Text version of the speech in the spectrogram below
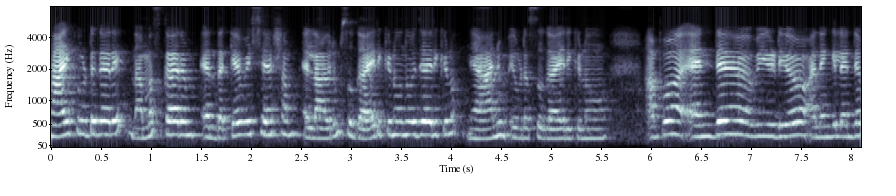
ഹായ് കൂട്ടുകാരെ നമസ്കാരം. എന്തൊക്കെയാ വിശേഷം? എല്ലാവരും സുഖമായിരിക്കണമെന്ന് വിചാരിക്കണു ഞാനും ഇവിടെ സുഖമായിരിക്കണു അപ്പോൾ എന്റെ വീഡിയോ അല്ലെങ്കിൽ എന്റെ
